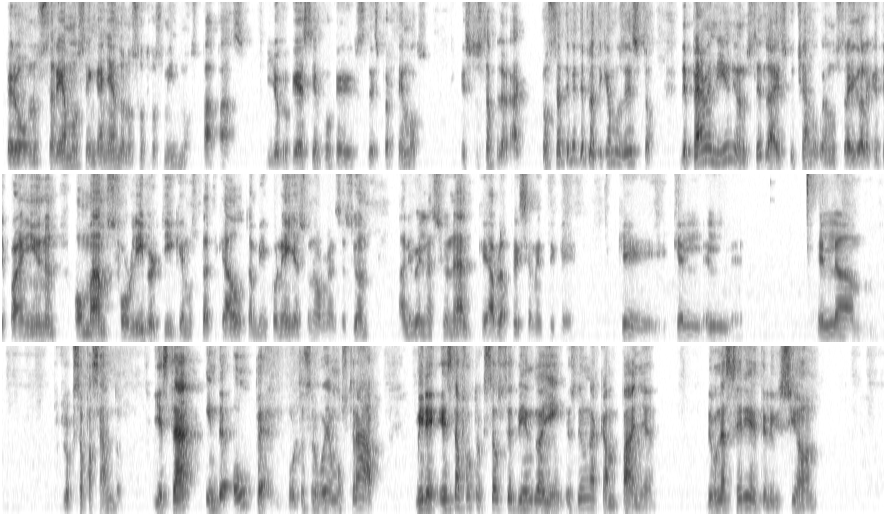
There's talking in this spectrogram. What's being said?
pero nos estaríamos engañando nosotros mismos, papás. Y yo creo que es tiempo que despertemos. Esto está, constantemente platicamos de esto. The Parent Union, usted la ha escuchado, hemos traído a la gente Parent Union o Moms for Liberty, que hemos platicado también con ellas, una organización a nivel nacional que habla precisamente que, que, que el, el, el um, lo que está pasando y está in the open. Ahorita se lo voy a mostrar. Mire, esta foto que está usted viendo ahí es de una campaña de una serie de televisión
